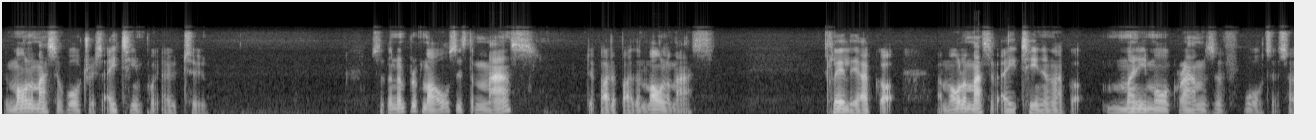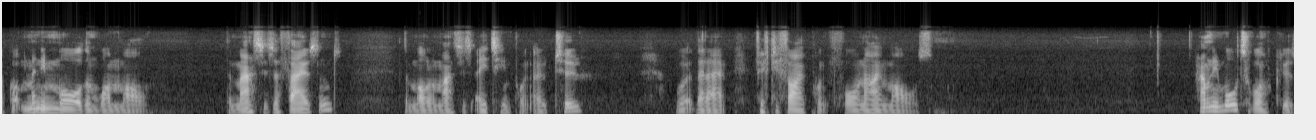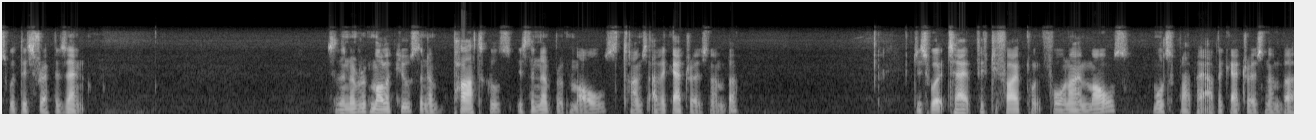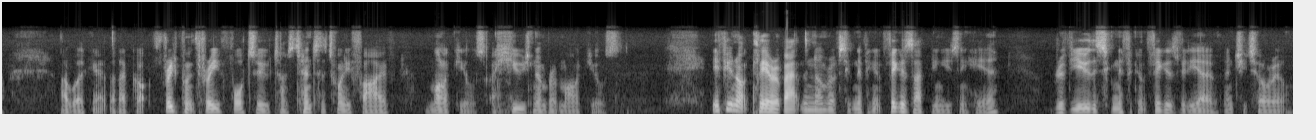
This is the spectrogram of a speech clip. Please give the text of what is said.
The molar mass of water is 18.02. So the number of moles is the mass divided by the molar mass. Clearly I've got a molar mass of 18 and I've got many more grams of water, so I've got many more than one mole. The mass is 1000, the molar mass is 18.02. Work that out, 55.49 moles. How many water molecules would this represent? So the number of molecules, the number of particles, is the number of moles times Avogadro's number. Just worked out 55.49 moles multiplied by Avogadro's number. I work out that I've got 3.342 times 10 to the 25 molecules, a huge number of molecules. If you're not clear about the number of significant figures I've been using here, review the significant figures video and tutorial.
